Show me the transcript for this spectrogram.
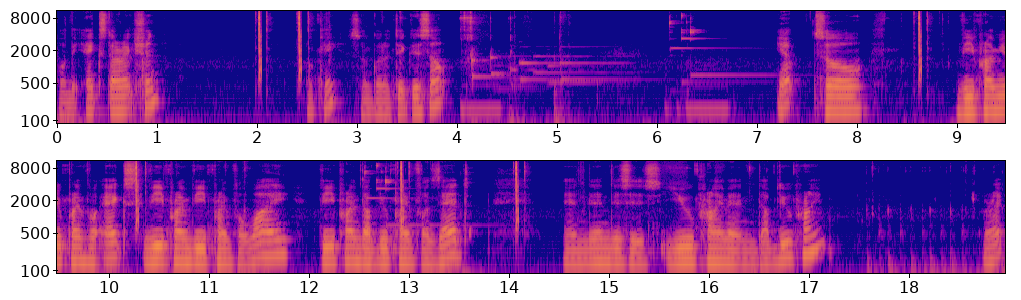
for the x direction. Okay so I'm going to take this out. Yep so v prime u prime for x v prime v prime for y v prime w prime for z and then this is u prime and w prime. All right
